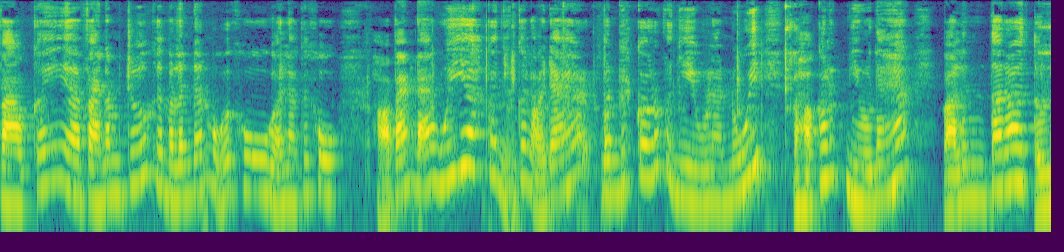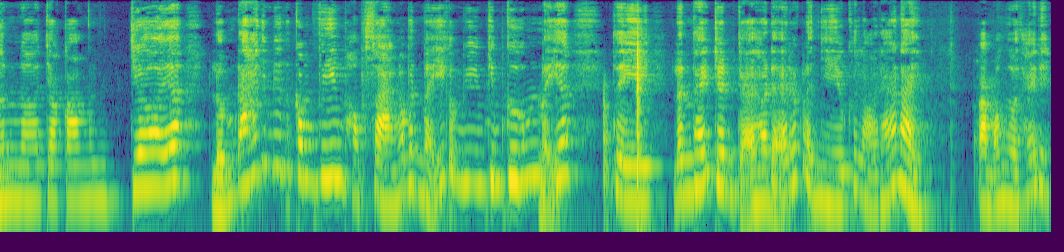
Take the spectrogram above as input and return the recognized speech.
vào cái vài năm trước khi mà linh đến một cái khu gọi là cái khu họ bán đá quý á, có những cái loại đá bên đức có rất là nhiều là núi và họ có rất nhiều đá. Và linh tới đó tự linh uh, cho con chơi á lượm đá giống như cái công viên học sàn ở bên mỹ công viên kim cương bên mỹ á. Thì linh thấy trên kệ họ để rất là nhiều cái loại đá này. Và mọi người thấy đi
